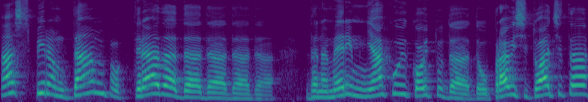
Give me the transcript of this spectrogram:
Аз спирам там, пък трябва да, да, да, да, да, Да намерим някой, който да, да оправи ситуацията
